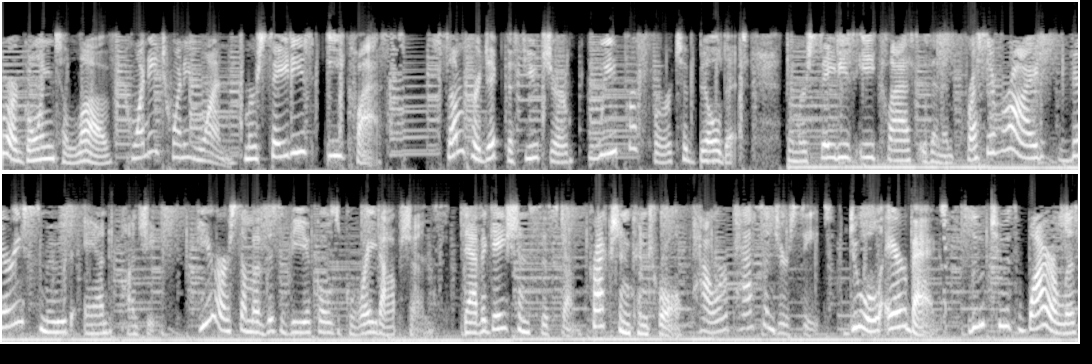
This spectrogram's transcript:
you are going to love 2021 Mercedes E-Class. Some predict the future, we prefer to build it. The Mercedes E-Class is an impressive ride, very smooth and punchy. Here are some of this vehicle's great options. Navigation system, traction control, power passenger seat, dual airbags, Bluetooth wireless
